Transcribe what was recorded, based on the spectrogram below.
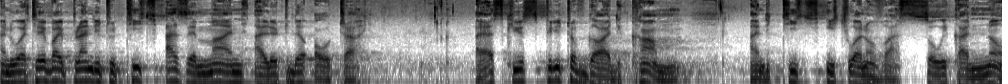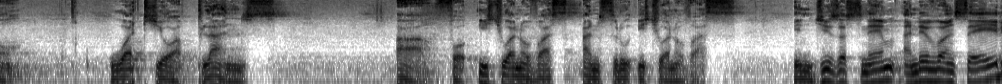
And whatever I planned to teach as a man, I lay to the altar. I ask you, Spirit of God, come and teach each one of us so we can know what your plans are for each one of us and through each one of us. In Jesus' name, and everyone said,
